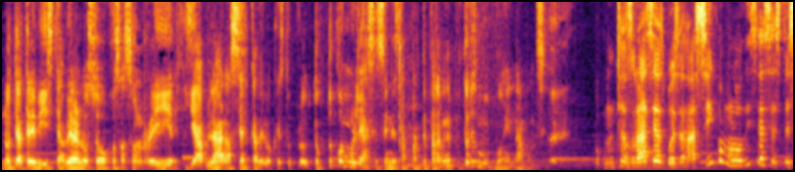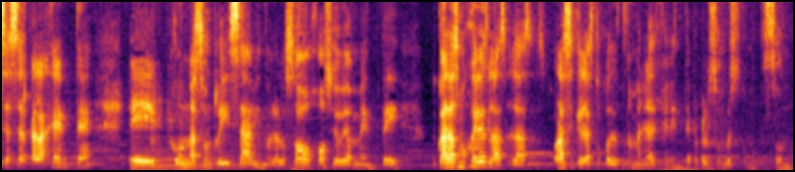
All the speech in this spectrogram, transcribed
No te atreviste a ver a los ojos, a sonreír y a hablar acerca de lo que es tu producto. ¿Tú cómo le haces en esta parte para vender? Porque tú eres muy buena, Monse. Muchas gracias. Pues así como lo dices, este, se acerca a la gente eh, con una sonrisa, viéndole a los ojos y obviamente a las mujeres las, las, ahora sí que las toco de una manera diferente porque los hombres como que son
